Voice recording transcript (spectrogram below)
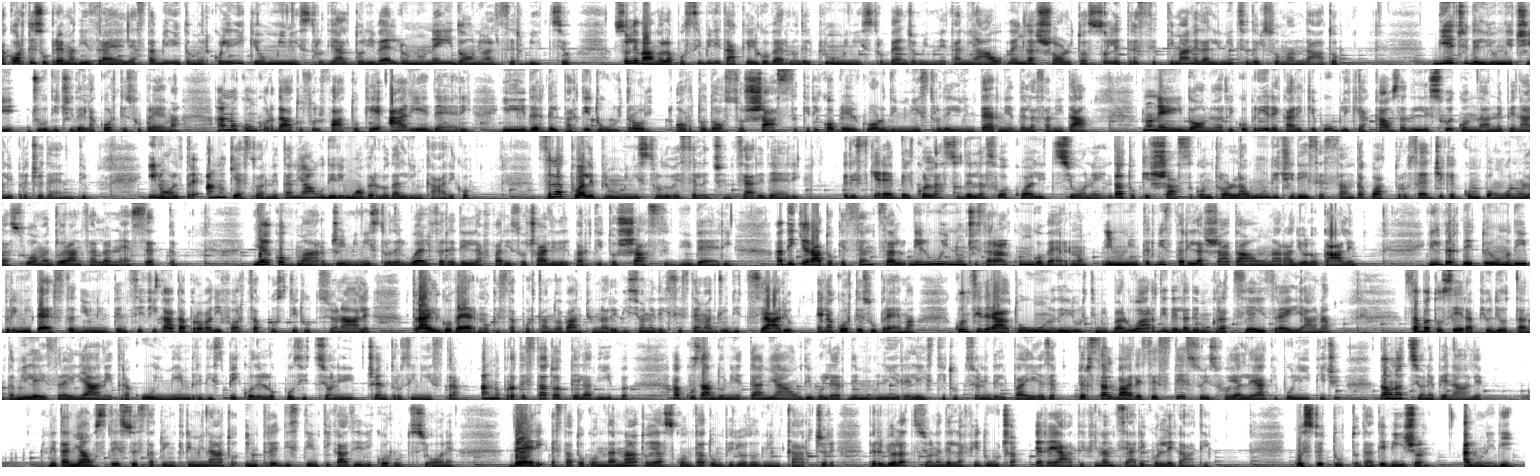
La Corte Suprema di Israele ha stabilito mercoledì che un ministro di alto livello non è idoneo al servizio, sollevando la possibilità che il governo del primo ministro Benjamin Netanyahu venga sciolto a sole tre settimane dall'inizio del suo mandato. Dieci degli undici giudici della Corte Suprema hanno concordato sul fatto che Ari Ederi, il leader del partito ultra-ortodosso Shas che ricopre il ruolo di ministro degli interni e della sanità, non è idoneo a ricoprire cariche pubbliche a causa delle sue condanne penali precedenti. Inoltre hanno chiesto a Netanyahu di rimuoverlo dall'incarico. Se l'attuale primo ministro dovesse licenziare Deri, rischierebbe il collasso della sua coalizione, dato che Shas controlla 11 dei 64 seggi che compongono la sua maggioranza alla Knesset. Yaakov Margi, ministro del welfare e degli affari sociali del partito Shas di Deri, ha dichiarato che senza di lui non ci sarà alcun governo, in un'intervista rilasciata a una radio locale. Il verdetto è uno dei primi test di un'intensificata prova di forza costituzionale tra il governo che sta portando avanti una revisione del sistema giudiziario e la Corte Suprema, considerato uno degli ultimi baluardi della democrazia israeliana. Sabato sera più di 80.000 israeliani, tra cui membri di spicco dell'opposizione di centrosinistra, hanno protestato a Tel Aviv, accusando Netanyahu di voler demolire le istituzioni del paese per salvare se stesso e i suoi alleati politici da un'azione penale. Netanyahu stesso è stato incriminato in tre distinti casi di corruzione. Deri è stato condannato e ha scontato un periodo in carcere per violazione della fiducia e reati finanziari collegati. Questo è tutto da The Vision a lunedì.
